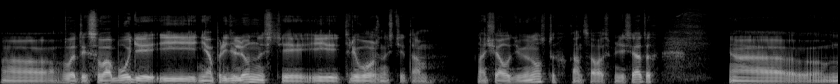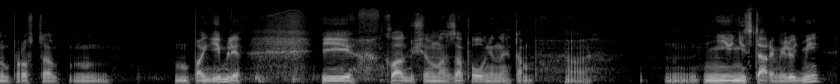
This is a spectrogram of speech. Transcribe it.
в этой свободе и неопределенности и тревожности там начала 90-х, конца 80-х, а, ну, просто погибли, и кладбища у нас заполнены там а, не, не старыми людьми, Э,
